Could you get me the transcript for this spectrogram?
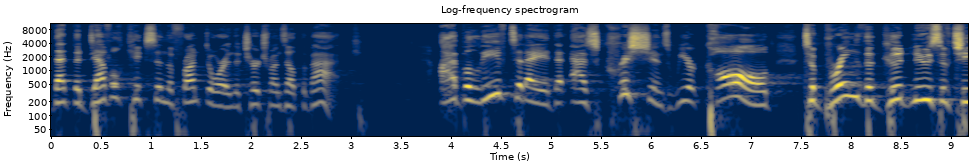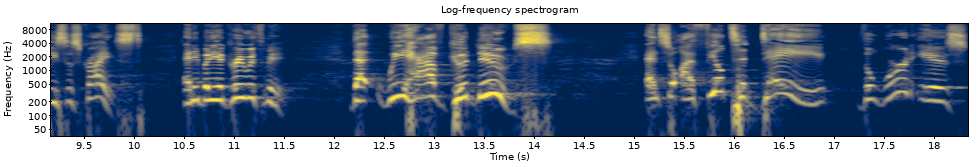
that the devil kicks in the front door and the church runs out the back. I believe today that as Christians, we are called to bring the good news of Jesus Christ. Anybody agree with me? That we have good news. And so I feel today the word is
